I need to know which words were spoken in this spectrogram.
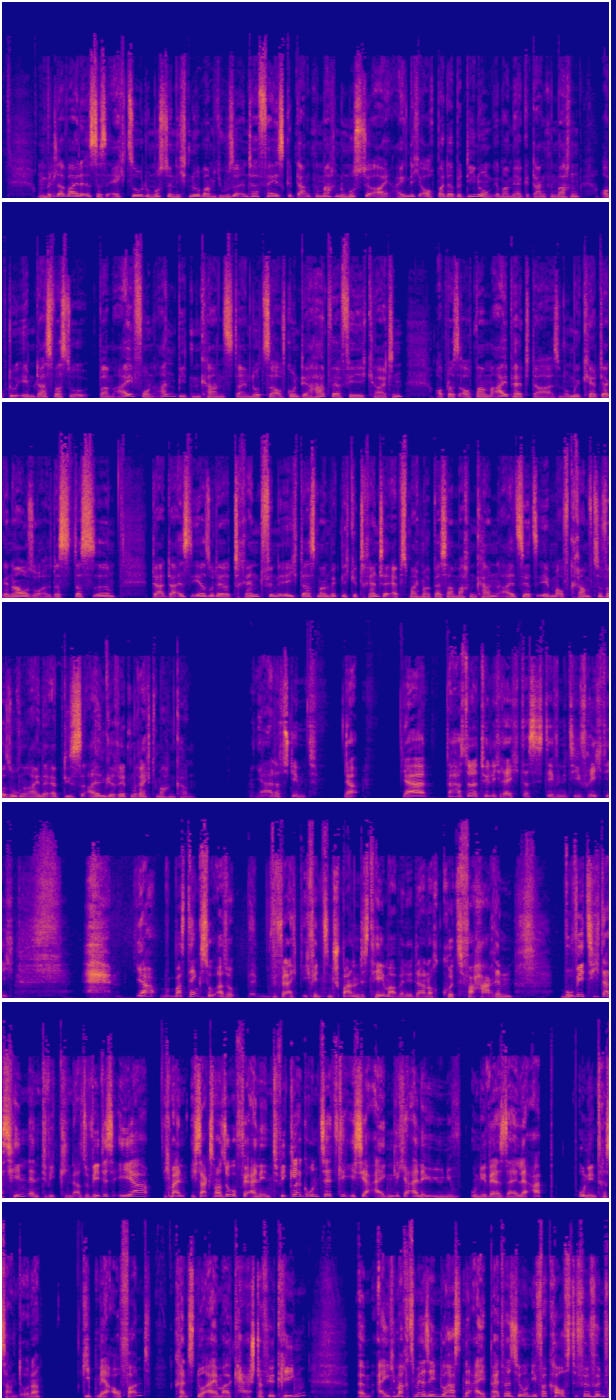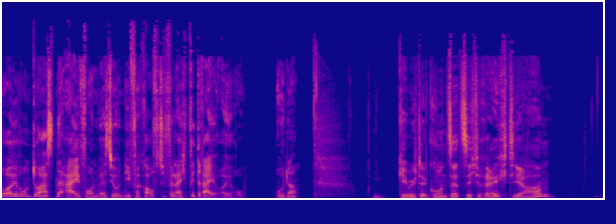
Und mhm. mittlerweile ist das echt so, du musst dir nicht nur beim User-Interface Gedanken machen, du musst dir eigentlich auch bei der Bedienung immer mehr Gedanken machen, ob du eben das, was du beim iPhone anbieten kannst, deinem Nutzer aufgrund der Hardware-Fähigkeiten, ob das auch beim iPad da ist und umgekehrt ja genauso. Also das, das, äh, da, da ist eher so der Trend, finde ich, dass man wirklich getrennte Apps manchmal besser machen kann, als jetzt eben auf Krampf zu versuchen, eine App, die es allen Geräten recht machen kann. Ja, das stimmt. Ja. Ja, da hast du natürlich recht, das ist definitiv richtig. Ja, was denkst du? Also, vielleicht, ich finde es ein spannendes Thema, wenn wir da noch kurz verharren. Wo wird sich das hin entwickeln? Also wird es eher, ich meine, ich sag's mal so, für einen Entwickler grundsätzlich ist ja eigentlich eine uni universelle App uninteressant, oder? Gibt mehr Aufwand, kannst nur einmal Cash dafür kriegen. Ähm, eigentlich macht es mehr Sinn, du hast eine iPad-Version, die verkaufst du für 5 Euro und du hast eine iPhone-Version, die verkaufst du vielleicht für 3 Euro, oder? Gebe ich dir grundsätzlich recht, ja.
